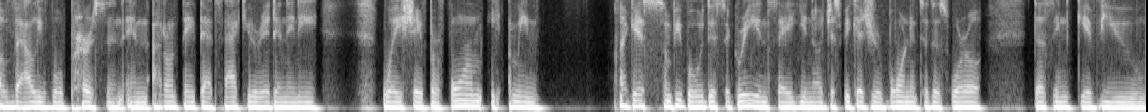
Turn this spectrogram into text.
a valuable person. And I don't think that's accurate in any way, shape, or form. I mean, I guess some people would disagree and say, you know, just because you're born into this world doesn't give you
